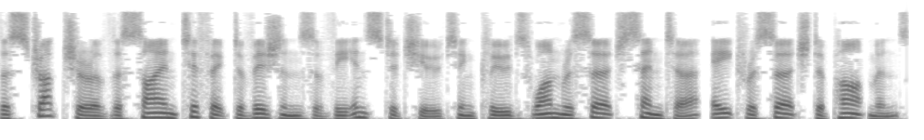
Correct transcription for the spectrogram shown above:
The structure of the scientific divisions of the institute includes one research center, eight research departments,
